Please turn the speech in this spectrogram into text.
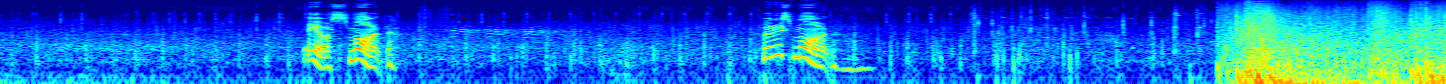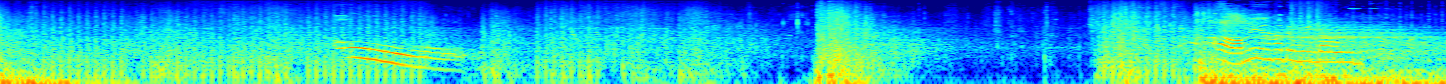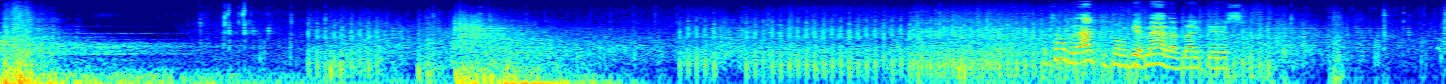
They are smart. Pretty smart. Oh man, how did we load? Up the actors don't get mad at like this?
